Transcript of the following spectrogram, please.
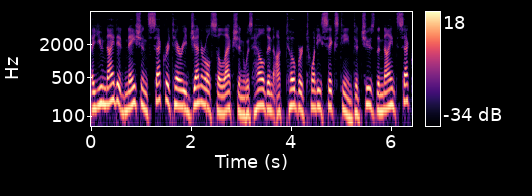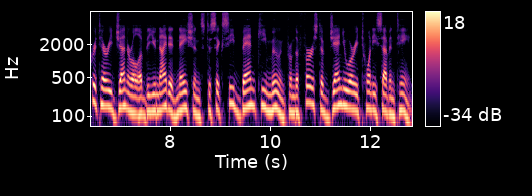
A United Nations Secretary-General selection was held in October 2016 to choose the ninth Secretary-General of the United Nations to succeed Ban Ki-moon from 1 January 2017.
